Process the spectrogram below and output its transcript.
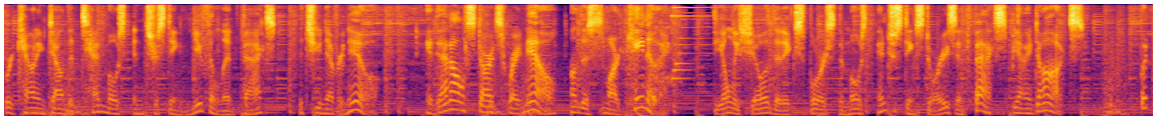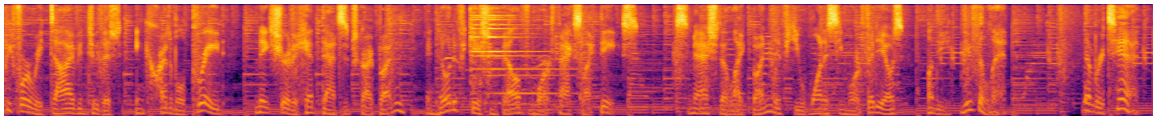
we're counting down the 10 most interesting Newfoundland facts that you never knew. And that all starts right now on the Smart Canine the only show that explores the most interesting stories and facts behind dogs. But before we dive into this incredible breed, make sure to hit that subscribe button and notification bell for more facts like these. Smash the like button if you want to see more videos on the Newfoundland. Number 10.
